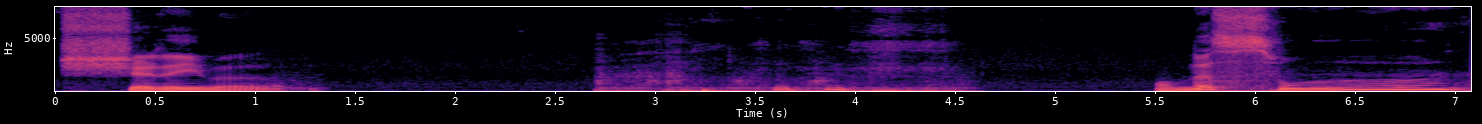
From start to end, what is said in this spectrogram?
shitty, but on this one.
